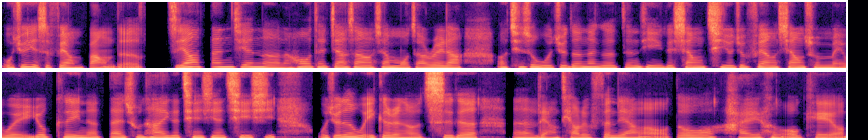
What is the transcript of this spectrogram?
我觉得也是非常棒的。只要单煎呢，然后再加上像莫扎瑞拉，呃，其实我觉得那个整体一个香气就非常香醇美味，又可以呢带出它一个清新的气息。我觉得我一个人哦吃个呃两条的分量哦，都还很 OK 哦。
